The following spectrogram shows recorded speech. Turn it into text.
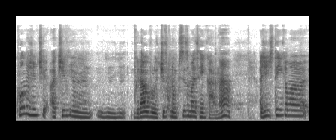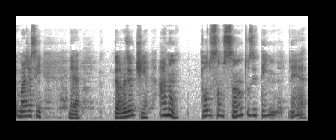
quando a gente atinge um, um grau evolutivo que não precisa mais reencarnar, a gente tem aquela imagem assim, né? Pelo menos eu tinha. Ah, não, todos são santos e tem, né?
